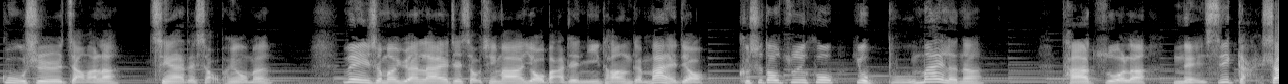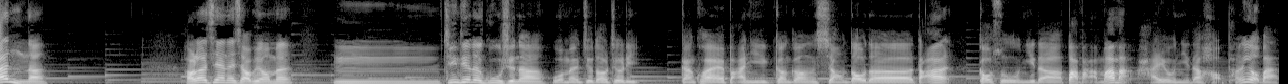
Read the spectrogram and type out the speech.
故事讲完了，亲爱的小朋友们，为什么原来这小青蛙要把这泥塘给卖掉？可是到最后又不卖了呢？他做了哪些改善呢？好了，亲爱的小朋友们，嗯，今天的故事呢，我们就到这里。赶快把你刚刚想到的答案告诉你的爸爸妈妈，还有你的好朋友吧。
